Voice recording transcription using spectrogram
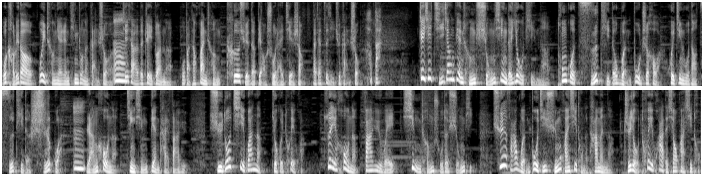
我考虑到未成年人听众的感受啊，接下来的这一段呢，我把它换成科学的表述来介绍，大家自己去感受。好吧。这些即将变成雄性的幼体呢，通过雌体的吻部之后啊，会进入到雌体的食管，嗯，然后呢进行变态发育，许多器官呢就会退化，最后呢发育为性成熟的雄体。缺乏吻部及循环系统的它们呢，只有退化的消化系统，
